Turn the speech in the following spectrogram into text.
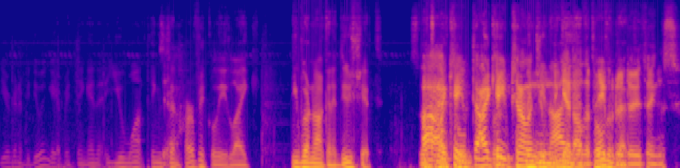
You're going to be doing everything, and you want things done perfectly. Like people are not going to do shit. So that's why I keep told- I keep telling you to get other people to that. do things.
